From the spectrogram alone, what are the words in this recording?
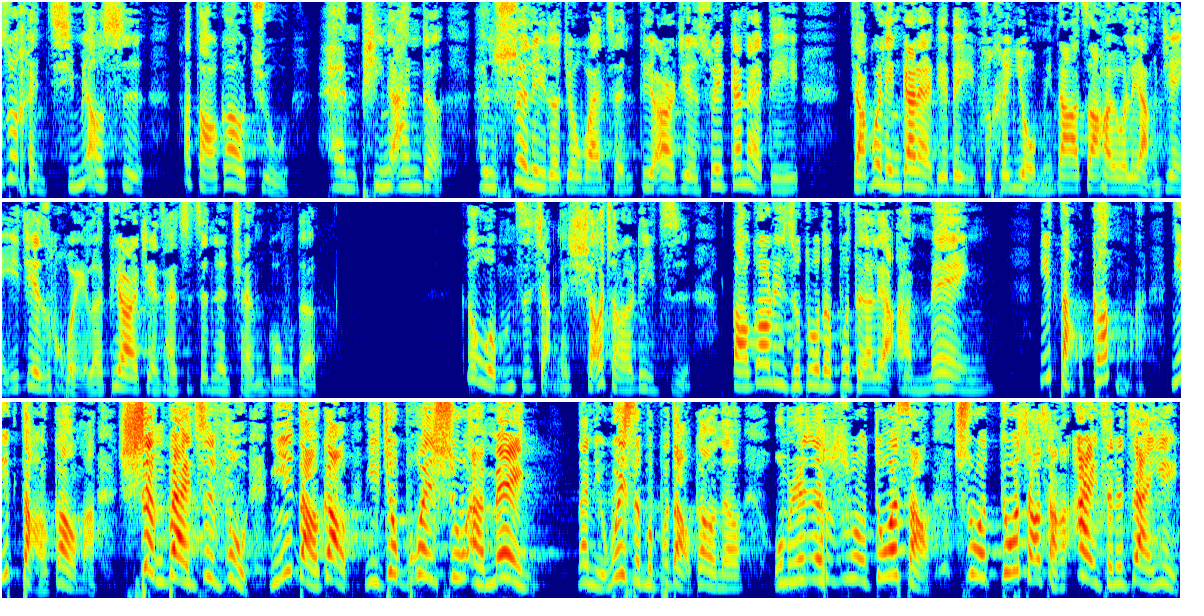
说很奇妙是，他祷告主。很平安的，很顺利的就完成第二件，所以甘乃迪、贾桂林甘乃迪的衣服很有名，大家知道还有两件，一件是毁了，第二件才是真正成功的。我们只讲个小小的例子，祷告例子多得不得了，阿门。你祷告嘛，你祷告嘛，胜败自负，你祷告你就不会输，阿门。那你为什么不祷告呢？我们人生输了多少，输了多少场爱城的战役？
